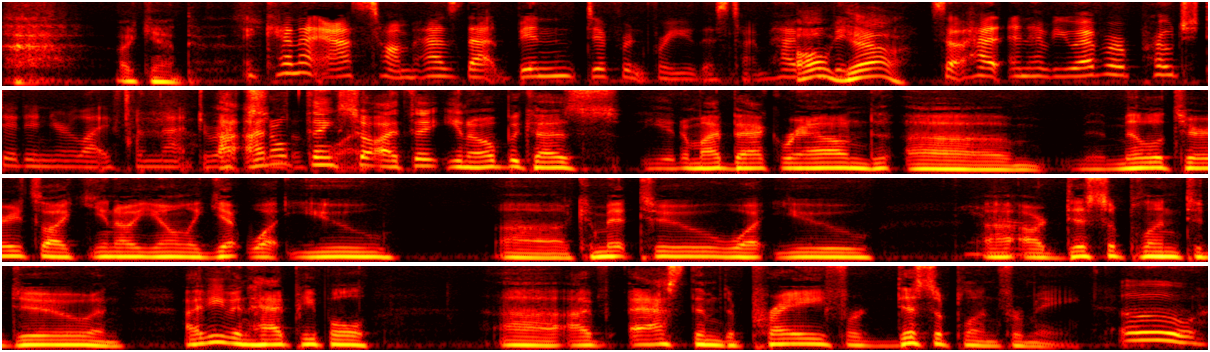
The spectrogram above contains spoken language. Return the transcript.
"I can't do this." And can I ask Tom, has that been different for you this time? Have Oh, you been, yeah. So, ha- and have you ever approached it in your life from that direction? I, I don't think so. I think you know because you know my background, um, military. It's like you know you only get what you uh, commit to, what you Yeah. uh, are disciplined to do, and I've even had people. Uh, I've asked them to pray for discipline for me. Ooh,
